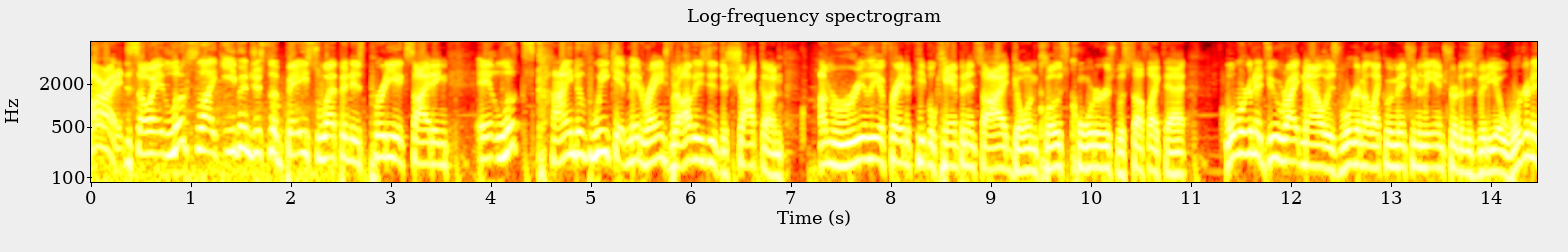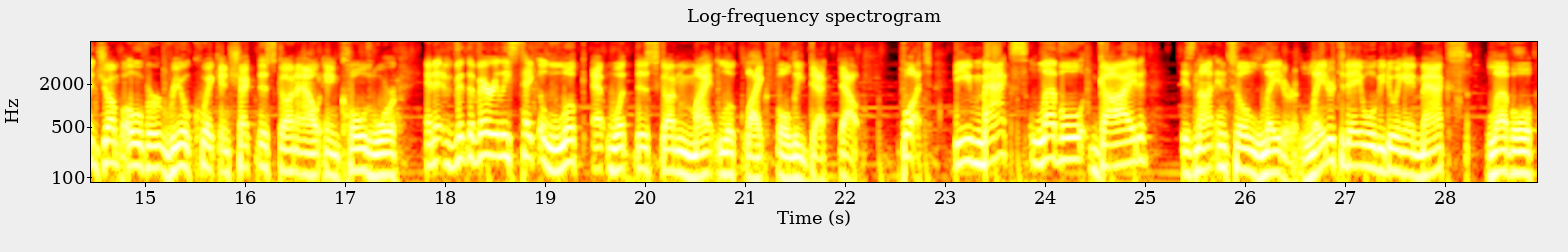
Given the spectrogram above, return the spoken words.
All right, so it looks like even just the base weapon is pretty exciting. It looks kind of weak at mid-range, but obviously it's a shotgun. I'm really afraid of people camping inside, going close quarters with stuff like that. What we're going to do right now is we're going to, like we mentioned in the intro to this video, we're going to jump over real quick and check this gun out in Cold War. And at the very least, take a look at what this gun might look like fully decked out. But the max level guide is not until later. Later today, we'll be doing a max level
